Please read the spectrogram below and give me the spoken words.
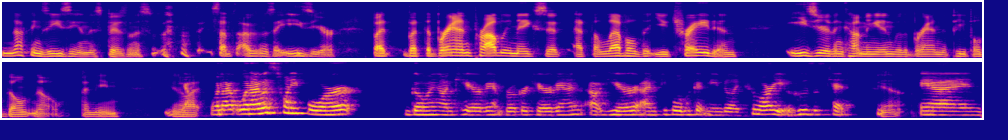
Nothing's easy in this business. Sometimes I was going to say easier, but but the brand probably makes it at the level that you trade in easier than coming in with a brand that people don't know. I mean, you know, yeah. I, when I when I was 24, going on caravan broker caravan out here and people look at me and be like who are you? Who's this kid? Yeah. And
